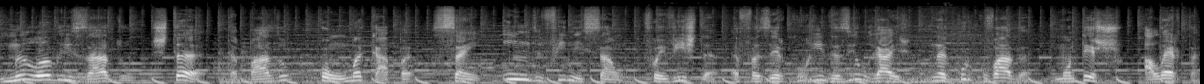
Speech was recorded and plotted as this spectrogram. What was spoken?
melalizado está tapado com uma capa sem indefinição. Foi vista a fazer corridas ilegais na Corcovada, Montecho, alerta.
